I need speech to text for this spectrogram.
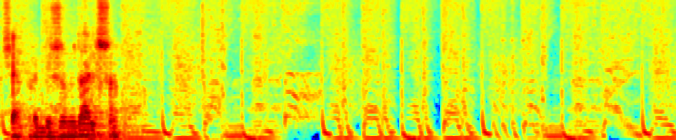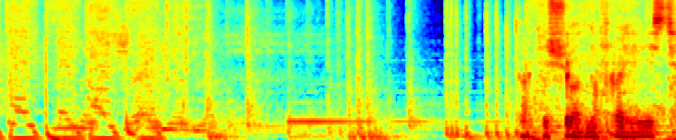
Сейчас пробежим дальше. Так, еще одна фрая есть.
